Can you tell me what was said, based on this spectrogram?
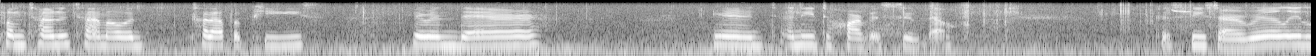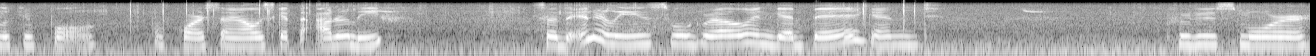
from time to time I would cut up a piece here and there. And I need to harvest soon though. Because these are really looking full. Of course I always get the outer leaf. So the inner leaves will grow and get big and produce more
